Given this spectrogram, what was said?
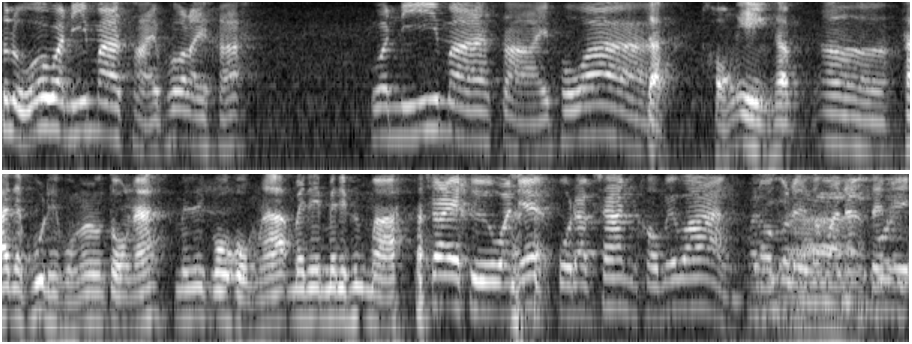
สรุปว่าวันนี้มาสายเพราะอะไรคะ วันนี้มาสายเพราะว่าจัดของเองครับ เออถ้าจะพูดเห็นผมตรงๆนะ ไม่ได้โกหกนะ ไม่ได้ไม่ได้เพิ่งมา ใช่คือวันเนี้ย production เขาไม่ว่าง เราก็เลยต้องมานั่งเซตเอ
